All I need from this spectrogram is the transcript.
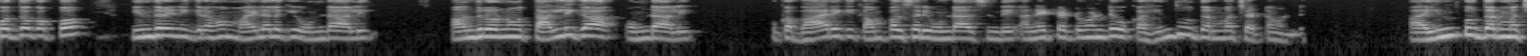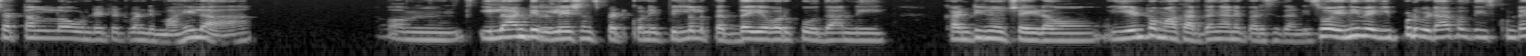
కొద్ది గొప్ప ఇంద్రియ నిగ్రహం మహిళలకి ఉండాలి అందులోనూ తల్లిగా ఉండాలి ఒక భార్యకి కంపల్సరీ ఉండాల్సిందే అనేటటువంటి ఒక హిందూ ధర్మ చట్టం అండి. ఆ హిందూ ధర్మ చట్టంలో ఉండేటటువంటి మహిళ ఇలాంటి రిలేషన్స్ పెట్టుకొని పిల్లలు పెద్ద అయ్యే వరకు దాన్ని కంటిన్యూ చేయడం ఏంటో మాకు అర్థం కాని పరిస్థితి అండి. సో ఎనీవే ఇప్పుడు విడాకులు తీసుకుంటే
